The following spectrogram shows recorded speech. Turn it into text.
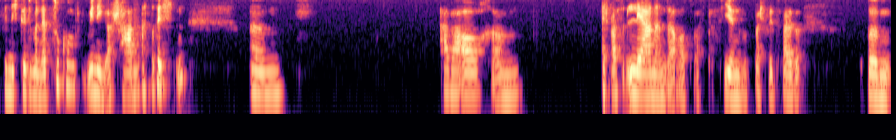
finde ich, könnte man der Zukunft weniger Schaden anrichten. Ähm, aber auch ähm, etwas lernen daraus, was passieren wird. Beispielsweise, ähm,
